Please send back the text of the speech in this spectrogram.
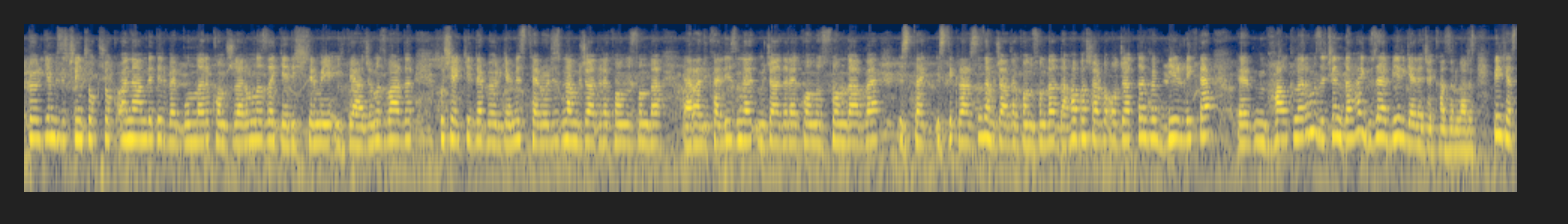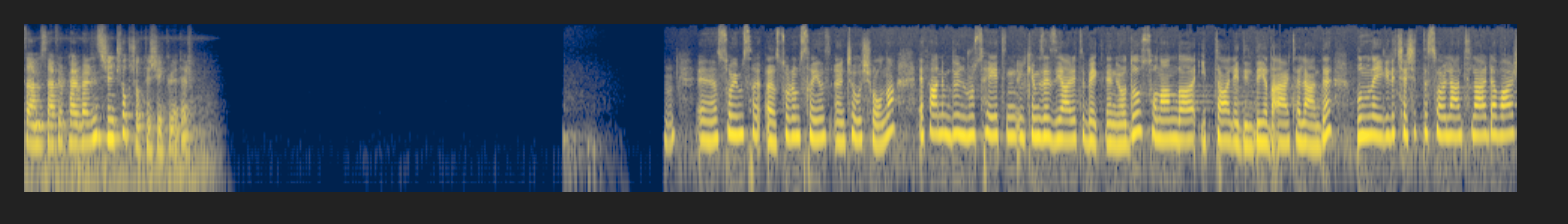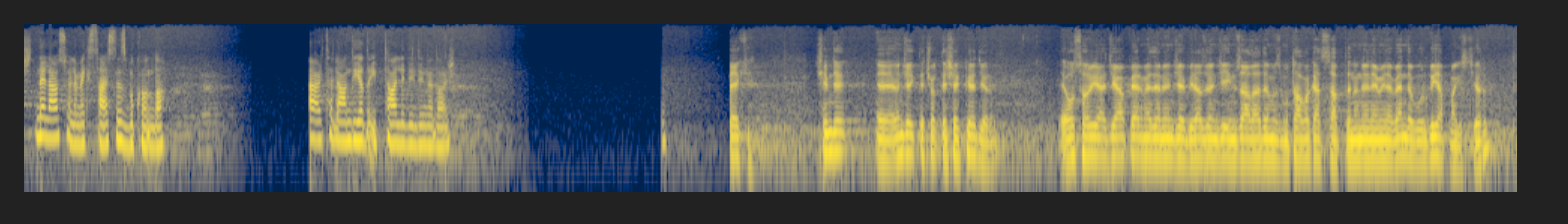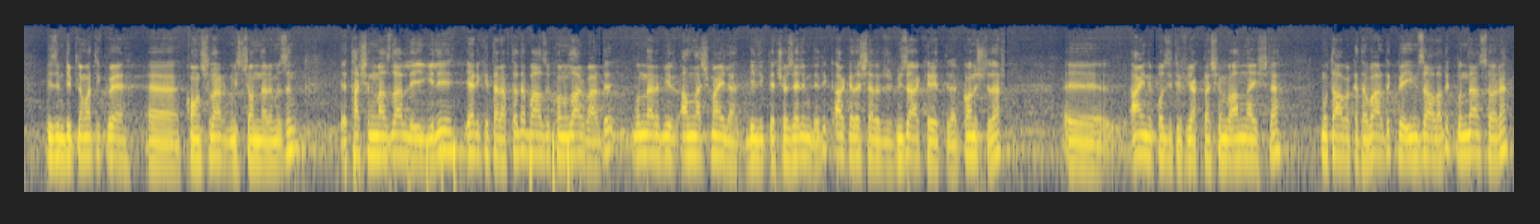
bölgemiz için çok çok önemlidir ve bunları komşularımızla geliştirmeye ihtiyacımız vardır. Bu şekilde bölgemiz terörizmle mücadele konusunda, e, radikalizmle mücadele konusunda ve istek, istikrarsızla mücadele konusunda daha başarılı olacaktır ve birlikte halklarımız için daha güzel bir gelecek hazırlarız. Bir kez daha misafirperverliğiniz için çok çok teşekkür ederim. Ee, soyum, e, sorum Sayın e, Çavuşoğlu'na. Efendim dün Rus heyetinin ülkemize ziyareti bekleniyordu. Son anda iptal edildi ya da ertelendi. Bununla ilgili çeşitli söylentiler de var. Neler söylemek istersiniz bu konuda? Ertelendi ya da iptal edildiğine dair. Peki. Şimdi e, öncelikle çok teşekkür ediyorum. E, o soruya cevap vermeden önce biraz önce imzaladığımız mutabakat saptının önemine ben de vurgu yapmak istiyorum. Bizim diplomatik ve e, konsular misyonlarımızın e, taşınmazlarla ilgili her iki tarafta da bazı konular vardı. Bunları bir anlaşmayla birlikte çözelim dedik. Arkadaşlarımız müzakere ettiler, konuştular. E, aynı pozitif yaklaşım ve anlayışla mutabakata vardık ve imzaladık. Bundan sonra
